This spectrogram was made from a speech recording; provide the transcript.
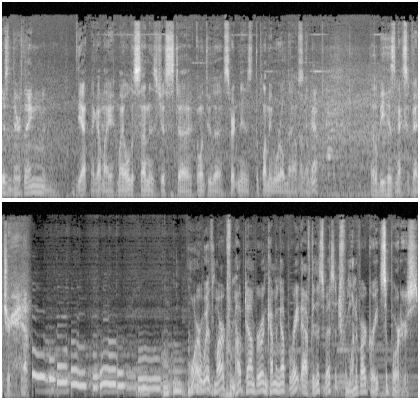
isn't their thing, and Yeah, I got my my oldest son is just uh, going through the starting his the plumbing world now, so yeah, that'll be his next adventure. yep. More with Mark from Hubtown Brewing coming up right after this message from one of our great supporters.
